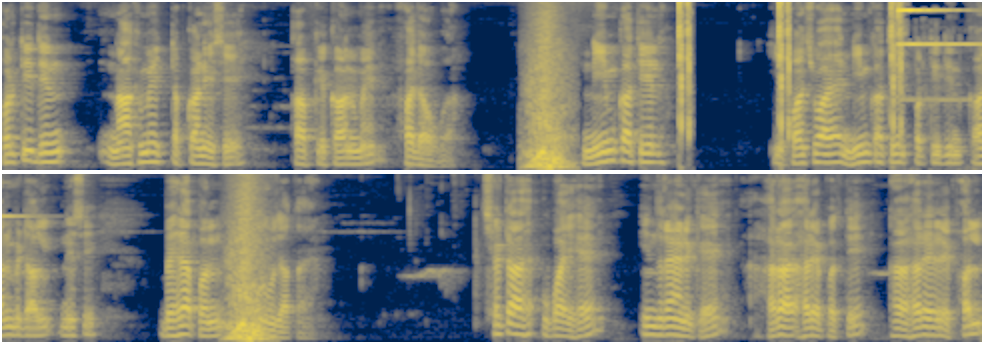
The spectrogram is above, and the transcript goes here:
प्रतिदिन नाक में टपकाने से आपके कान में फ़ायदा होगा। नीम का तेल, ये पांचवा है, नीम का तेल प्रतिदिन कान में डालने से बहरापन दूर हो जाता है। छठा उपाय है, इंद्रायण के हरा, हरे पत्ते हरे हरे फल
